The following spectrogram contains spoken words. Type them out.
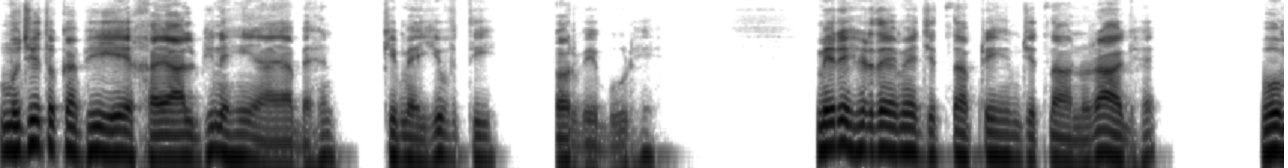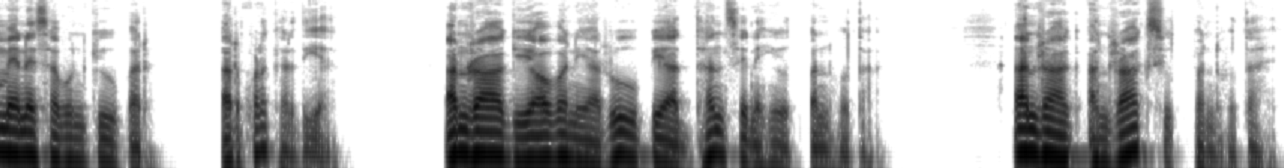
मुझे तो कभी ये ख्याल भी नहीं आया बहन, कि मैं युवती और वे बूढ़े मेरे हृदय में जितना प्रेम, जितना अनुराग है, वो मैंने सब उनके ऊपर अर्पण कर दिया। अनुराग यौवन या रूप या धन से नहीं उत्पन्न होता। अनुराग अनुराग से उत्पन्न होता है।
